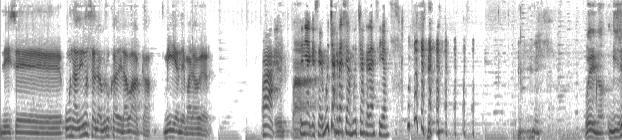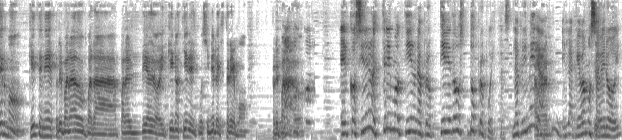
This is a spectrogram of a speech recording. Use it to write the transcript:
Dice, una diosa la bruja de la vaca, Miriam de Malaver. Ah, tenía que ser. Muchas gracias, muchas gracias. Bueno, Guillermo, ¿qué tenés preparado para, para el día de hoy? ¿Qué nos tiene el cocinero extremo preparado? el cocinero extremo tiene, una tiene dos, dos propuestas. La primera es la que vamos a ver hoy.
